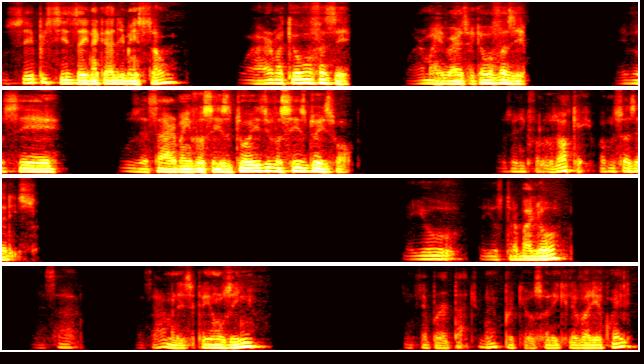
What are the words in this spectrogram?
você precisa ir naquela dimensão com a arma que eu vou fazer. A arma reversa que eu vou fazer. Aí você usa essa arma em vocês dois e vocês dois voltam. Sonic falou, ok, vamos fazer isso. Aí o Tails trabalhou nessa, nessa arma, nesse canhãozinho. Tem que ser portátil, né? Porque o Sonic levaria com ele.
